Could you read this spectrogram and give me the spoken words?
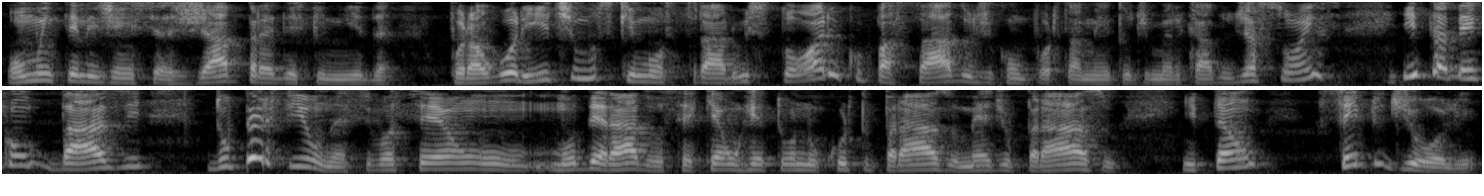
Uma inteligência já pré-definida por algoritmos que mostraram o histórico passado de comportamento de mercado de ações e também com base do perfil, né? Se você é um moderado, você quer um retorno curto prazo, médio prazo, então sempre de olho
